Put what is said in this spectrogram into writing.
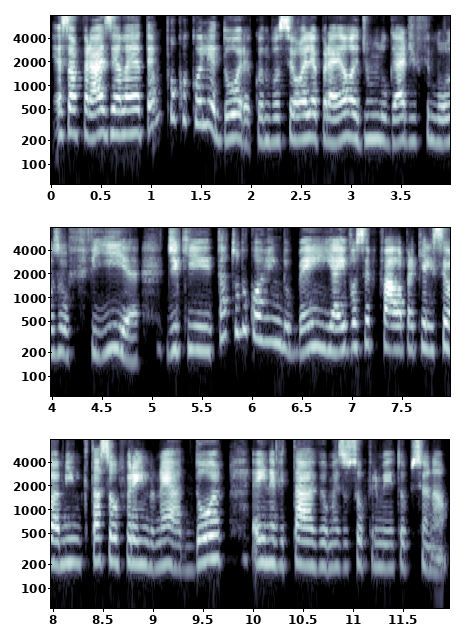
essa frase ela é até um pouco acolhedora quando você olha para ela de um lugar de filosofia, de que tá tudo correndo bem e aí você fala para aquele seu amigo que tá sofrendo, né? A dor é inevitável, mas o sofrimento é opcional.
